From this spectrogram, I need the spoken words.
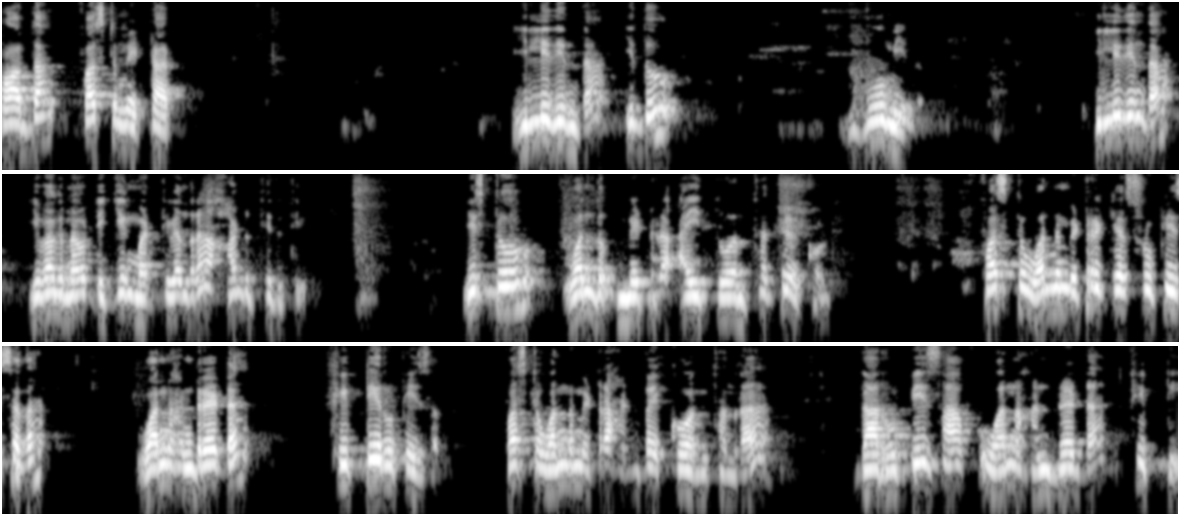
for the first metre ಇಲ್ಲಿದಿಂದ ಇದು ಭೂಮಿ. ಇಲ್ಲಿದಿಂದ ಇವಾಗ ನಾವು ಡಿಗ್ಗಿಂಗ್ ಮಾಡ್ತೀವಿ ಅಂದ್ರ ಹಡ್ ತಿರ್ತೀವಿ ಇಷ್ಟು ಒಂದು ಮೀಟರ್ ಆಯ್ತು ಅಂತ ತಿಳ್ಕೊಂಡ್ರಿ. ಫಸ್ಟ್ ಒನ್ ಮೀಟರ್ಗೆ ಎಷ್ಟು ರುಪೀಸ್ ಅದ ಒನ್ ಹಂಡ್ರೆಡ್ ಫಿಫ್ಟಿ ರುಪೀಸ್ ಅದ. ಫಸ್ಟ್ ಒಂದು ಮೀಟರ್ ಹಡ್ಬೇಕು ಅಂತಂದ್ರ the rupees of one hundred fifty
